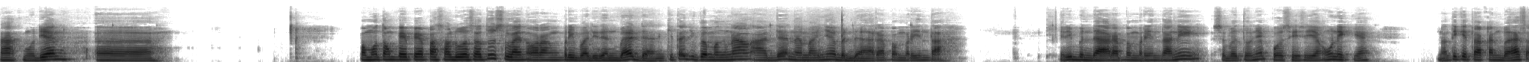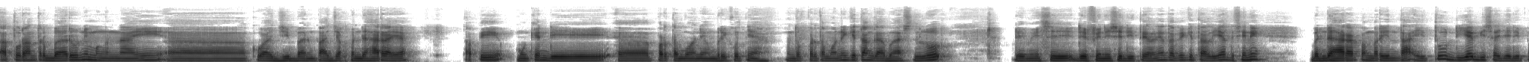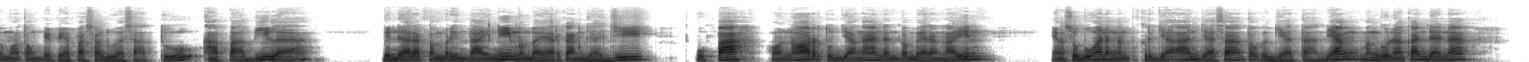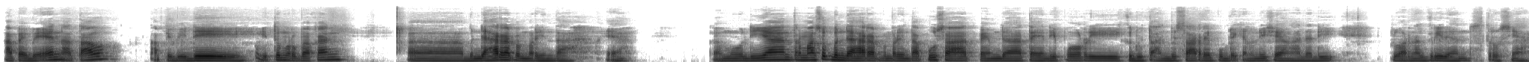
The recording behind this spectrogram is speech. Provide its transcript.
Nah, kemudian eh, pemotong PPh pasal 21 selain orang pribadi dan badan, kita juga mengenal ada namanya bendahara pemerintah. Jadi bendahara pemerintah ini sebetulnya posisi yang unik ya. Nanti kita akan bahas aturan terbaru nih mengenai uh, kewajiban pajak bendahara ya. Tapi mungkin di uh, pertemuan yang berikutnya. Untuk pertemuan ini kita nggak bahas dulu definisi definisi detailnya, tapi kita lihat di sini bendahara pemerintah itu dia bisa jadi pemotong PPh pasal 21 apabila bendahara pemerintah ini membayarkan gaji, upah, honor, tunjangan, dan pembayaran lain yang sehubungan dengan pekerjaan, jasa, atau kegiatan yang menggunakan dana APBN atau APBD. Itu merupakan uh, bendahara pemerintah ya. Kemudian termasuk bendahara pemerintah pusat, Pemda, TNI Polri, kedutaan besar Republik Indonesia yang ada di luar negeri dan seterusnya.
